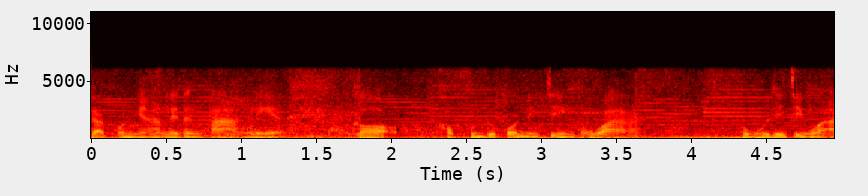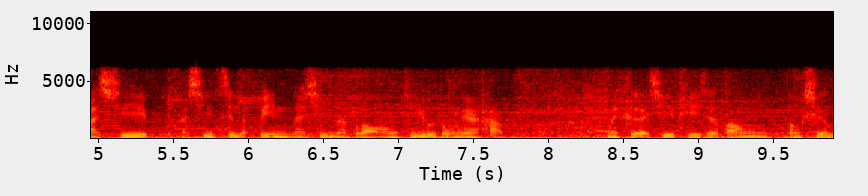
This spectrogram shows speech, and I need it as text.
จากผลงานอะไรต่างๆอะไรเงี้ยก็ขอบคุณทุกคนจริง ๆ เพราะว่าผมพูดจริง ๆ ว่าอาชีพ อาชีพศิลปิน อาชีพนักร้องที่อยู่ตรงเนี้ยครับมันคืออาชีพที่จะต้องต้องเชื่อม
